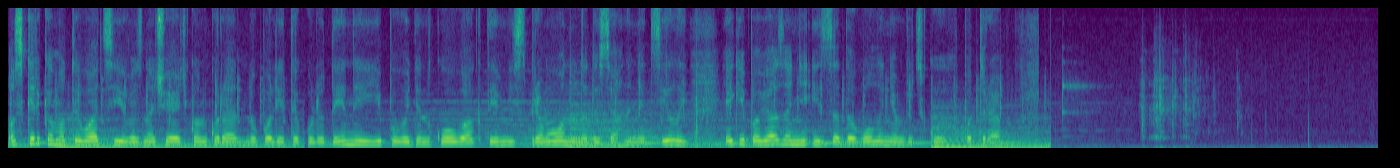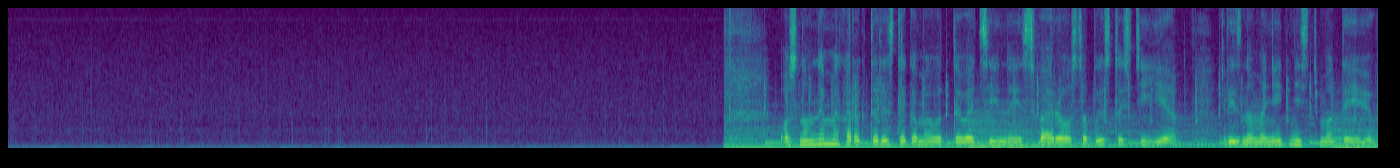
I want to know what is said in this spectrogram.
оскільки мотивації визначають конкурентну політику людини, її поведінкову активність спрямовану на досягнення цілей, які пов'язані із задоволенням людських потреб. Основними характеристиками мотиваційної сфери особистості є різноманітність мотивів,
